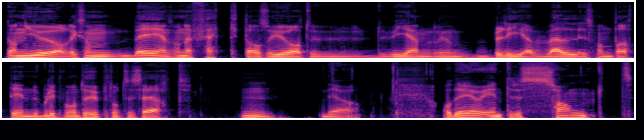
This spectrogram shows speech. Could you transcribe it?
den gjør liksom, Det er en sånn effekt der som gjør at du, du igjen liksom blir veldig sånn dratt inn. Du blir på en måte hypnotisert. Mm. Ja. Og det er jo interessant,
